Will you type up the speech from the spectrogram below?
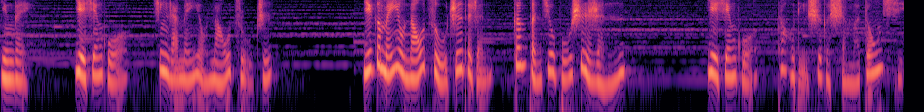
因为叶先国竟然没有脑组织。一个没有脑组织的人根本就不是人。叶先国到底是个什么东西？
